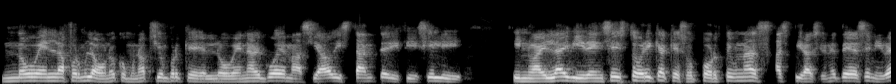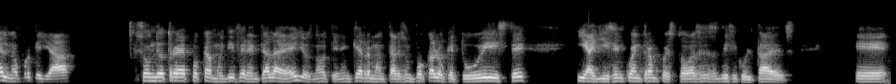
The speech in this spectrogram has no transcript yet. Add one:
no ven la Fórmula 1 como una opción porque lo ven algo demasiado distante, difícil y, y no hay la evidencia histórica que soporte unas aspiraciones de ese nivel, ¿no? Porque ya son de otra época muy diferente a la de ellos, ¿no? Tienen que remontarse un poco a lo que tú viste y allí se encuentran pues todas esas dificultades. Eh,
